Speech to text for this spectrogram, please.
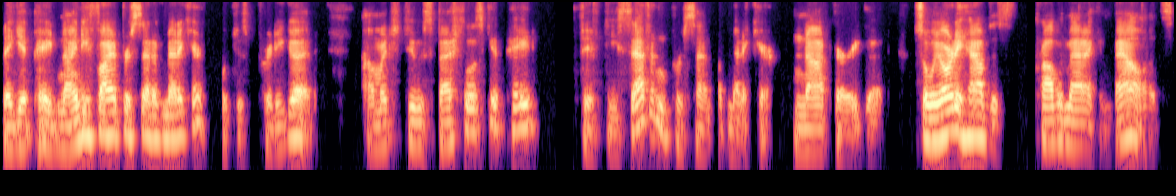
They get paid 95% of Medicare, which is pretty good. How much do specialists get paid? 57% of Medicare, not very good. So we already have this problematic imbalance.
